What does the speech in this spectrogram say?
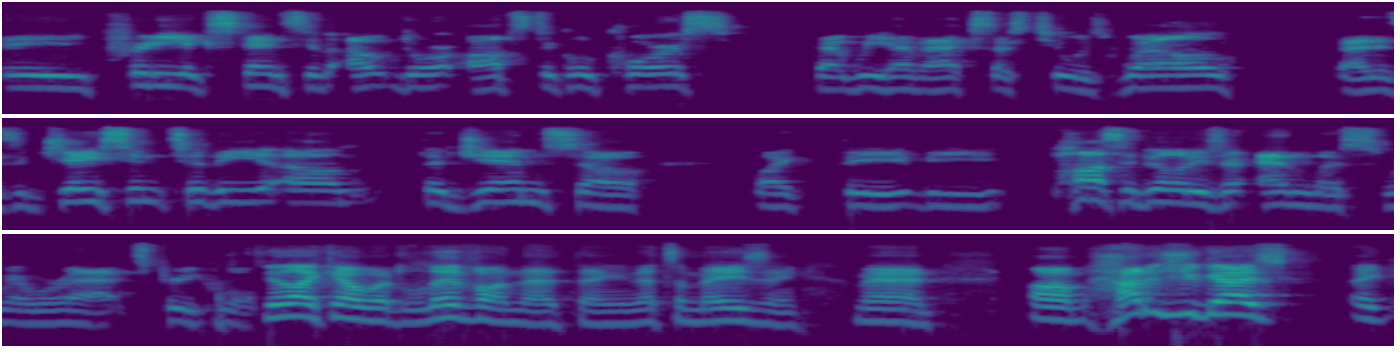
a pretty extensive outdoor obstacle course that we have access to as well. That is adjacent to the um, the gym, so like the the possibilities are endless where we're at. It's pretty cool. I feel like I would live on that thing. That's amazing, man. Um, how did you guys like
